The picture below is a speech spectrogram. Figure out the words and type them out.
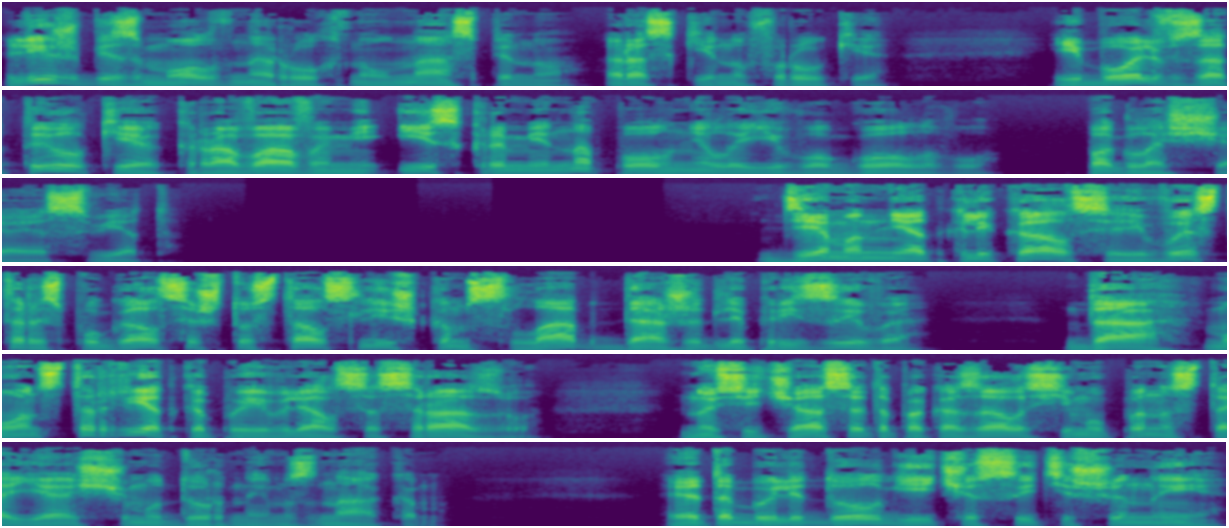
лишь безмолвно рухнул на спину, раскинув руки. И боль в затылке кровавыми искрами наполнила его голову, поглощая свет. Демон не откликался, и Вестер испугался, что стал слишком слаб даже для призыва. Да, монстр редко появлялся сразу, но сейчас это показалось ему по-настоящему дурным знаком. Это были долгие часы тишины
